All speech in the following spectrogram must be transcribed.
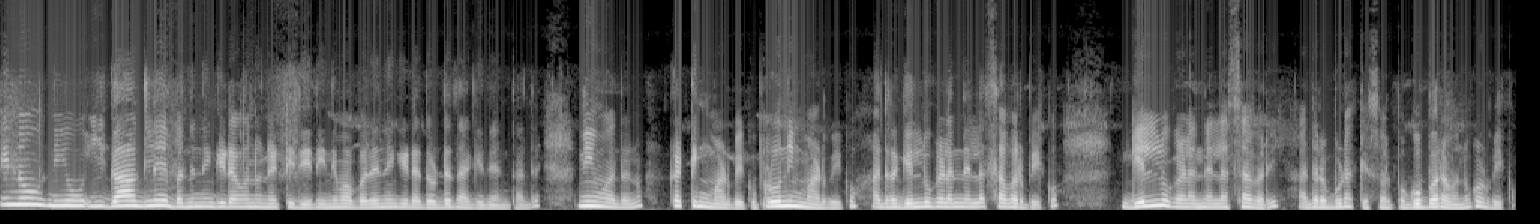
ಇನ್ನು ನೀವು ಈಗಾಗಲೇ ಬದನೆ ಗಿಡವನ್ನು ನೆಟ್ಟಿದ್ದೀರಿ. ನಿಮ್ಮ ಬದನೆ ಗಿಡ ದೊಡ್ಡದಾಗಿದೆ ಅಂತಂದರೆ ನೀವು ಅದನ್ನು ಕಟ್ಟಿಂಗ್ ಮಾಡಬೇಕು ಪ್ರೂನಿಂಗ್ ಮಾಡಬೇಕು, ಅದರ ಗೆಲ್ಲುಗಳನ್ನೆಲ್ಲ ಸವರಬೇಕು. ಗೆಲ್ಲುಗಳನ್ನೆಲ್ಲ ಸವರಿ ಅದರ ಬುಡಕ್ಕೆ ಸ್ವಲ್ಪ ಗೊಬ್ಬರವನ್ನು ಕೊಡಬೇಕು.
